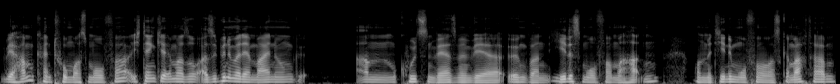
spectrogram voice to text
wir haben kein Thomas Mofa. Ich denke ja immer so, also ich bin immer der Meinung, am coolsten wäre es, wenn wir irgendwann jedes Mofa mal hatten und mit jedem Mofa mal was gemacht haben.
